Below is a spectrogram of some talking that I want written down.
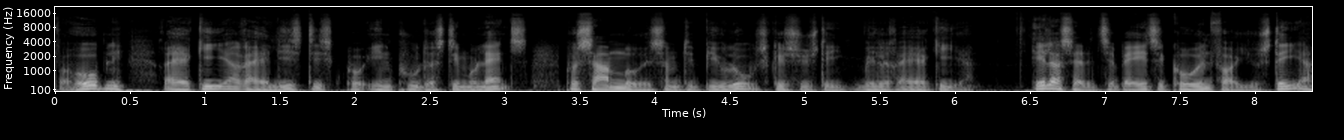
forhåbentlig reagerer realistisk på input og stimulans på samme måde, som det biologiske system vil reagere. Ellers er det tilbage til koden for at justere,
